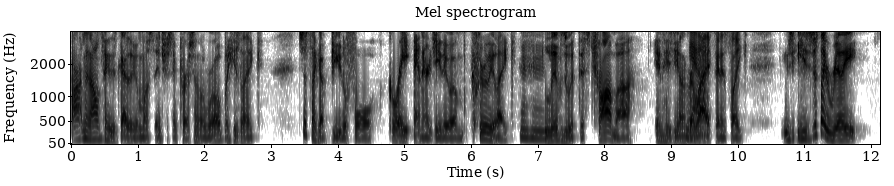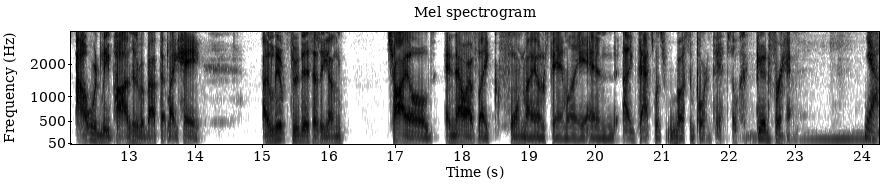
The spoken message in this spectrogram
I, I mean, I don't think this guy's like the most interesting person in the world, but he's like just like a beautiful, great energy to him. Clearly, like Mhm. lived with this trauma in his younger Yeah. life, and it's like he's, he's just like really outwardly positive about that. Like, hey, I lived through this as a young child and now I've like formed my own family and like that's what's most important to him. So good for him. Yeah.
